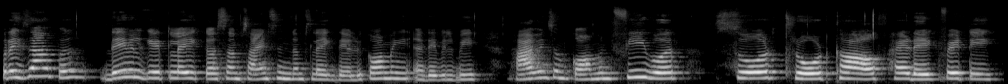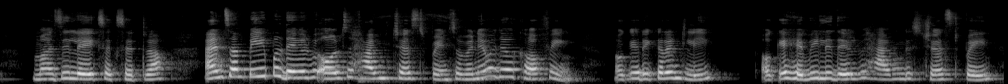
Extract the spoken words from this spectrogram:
For example, they will get like uh, some sign symptoms like they will be coming, uh, they will be having some common fever, sore throat, cough, headache, fatigue, muscle aches, etc. And some people they will be also having chest pain. So whenever they are coughing, okay, recurrently, okay heavily they will be having this chest pain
